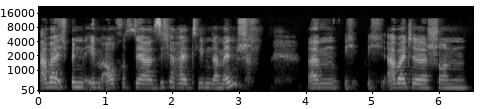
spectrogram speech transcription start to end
aber ich bin eben auch sehr sicherheitsliebender Mensch. Ähm, ich, ich arbeite schon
